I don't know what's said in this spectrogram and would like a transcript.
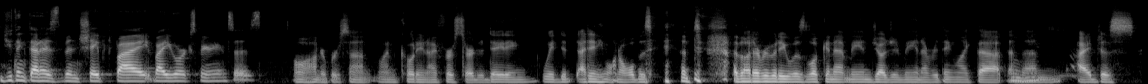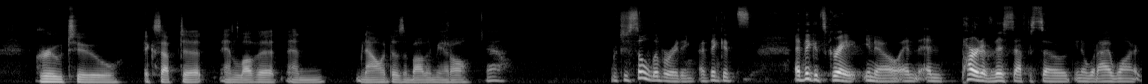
do you think that has been shaped by by your experiences? Oh, 100%. When Cody and I first started dating, we did I didn't even want to hold his hand. I thought everybody was looking at me and judging me and everything like that. And then I just grew to accept it and love it and now it doesn't bother me at all. Yeah. Which is so liberating. I think it's I think it's great, you know, and and part of this episode, you know, what I want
